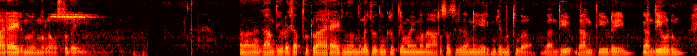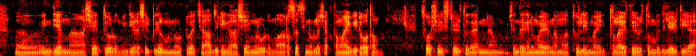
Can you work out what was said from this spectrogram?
ആരായിരുന്നു എന്നുള്ള വസ്തുതയും ഗാന്ധിയുടെ ശത്രുക്കൾ ആരായിരുന്നു എന്നുള്ള ചോദ്യം കൃത്യമായും അത് ആർ എസ് എസിൽ തന്നെയായിരിക്കും ചെന്നെത്തുക. ഗാന്ധി ഗാന്ധിയുടെയും ഗാന്ധിയോടും ഇന്ത്യ എന്ന ആശയത്തോടും ഇന്ത്യയുടെ ശില്പികൾ മുന്നോട്ട് വെച്ച ആധുനിക ആശയങ്ങളോടും ആർ എസ് എസിനുള്ള ശക്തമായ വിരോധം സോഷ്യലിസ്റ്റ് എഴുത്തുകാരനും ചിന്തകനുമായിരുന്ന മാത്തുല്യമായി തൊള്ളായിരത്തി എഴുപത്തൊമ്പതിൽ എഴുതിയ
